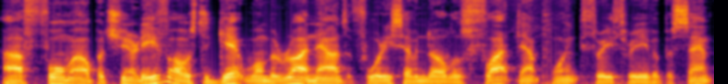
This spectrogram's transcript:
uh, for my opportunity if I was to get one, but right now it's at $47 flat, down 0.33 of a percent.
